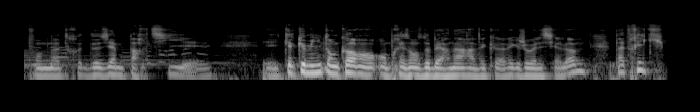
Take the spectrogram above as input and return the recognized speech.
pour notre deuxième partie. Et, et quelques minutes encore en, présence de Bernard avec, avec Joël Sialom. Patrick,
